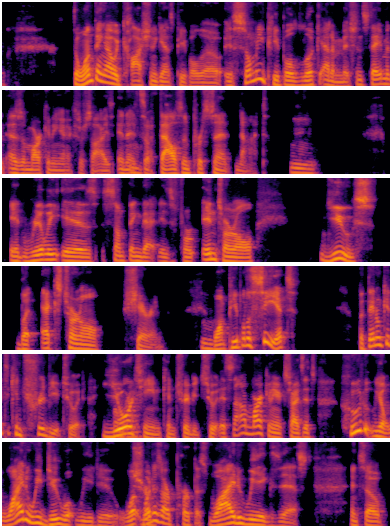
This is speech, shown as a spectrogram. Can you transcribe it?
The one thing I would caution against people though is so many people look at a mission statement as a marketing exercise, and Mm. it's a thousand percent not. Mm, it really is something that is for internal use but external sharing. Mm. want people to see it but they don't get to contribute to it. Your Okay. team contributes to it. It's not a marketing exercise. It's who do you know why do we do what we do? What Sure. what is our purpose? Why do we exist? And so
